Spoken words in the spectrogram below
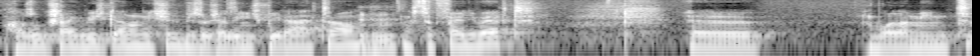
hazugságvizsgálón, és biztos ez inspirálta uh-huh. ezt a fegyvert valamint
